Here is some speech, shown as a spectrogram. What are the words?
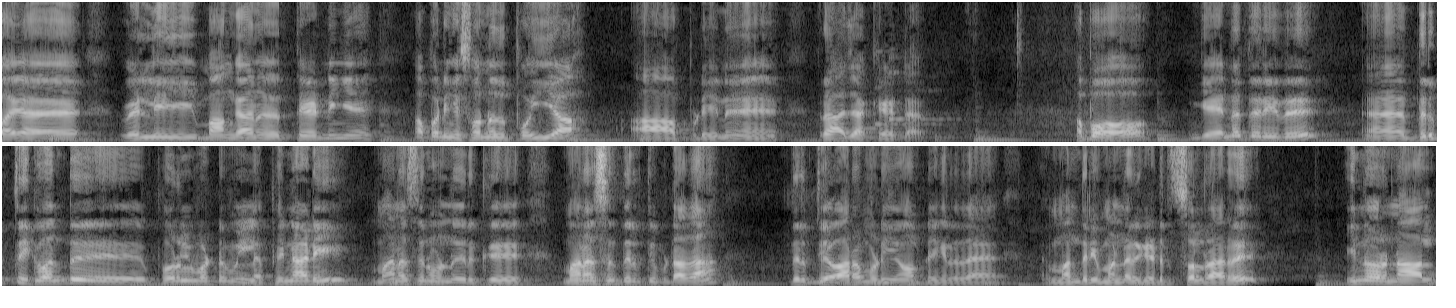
வய வெள்ளி மாங்கான்னு தேடினீங்க. அப்போ நீங்கள் சொன்னது பொய்யா? அப்படின்னு ராஜா கேட்டார். அப்போது இங்கே என்ன தெரியுது? திருப்திக்கு வந்து பொருள் மட்டும் இல்லை பின்னாடி மனசுன்னு ஒன்று இருக்குது மனசு திருப்தி விட்டால் தான் திருப்தியாக வர முடியும் அப்படிங்கிறத மந்திரி மன்னருக்கு எடுத்து சொல்கிறாரு இன்னொரு நாள்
